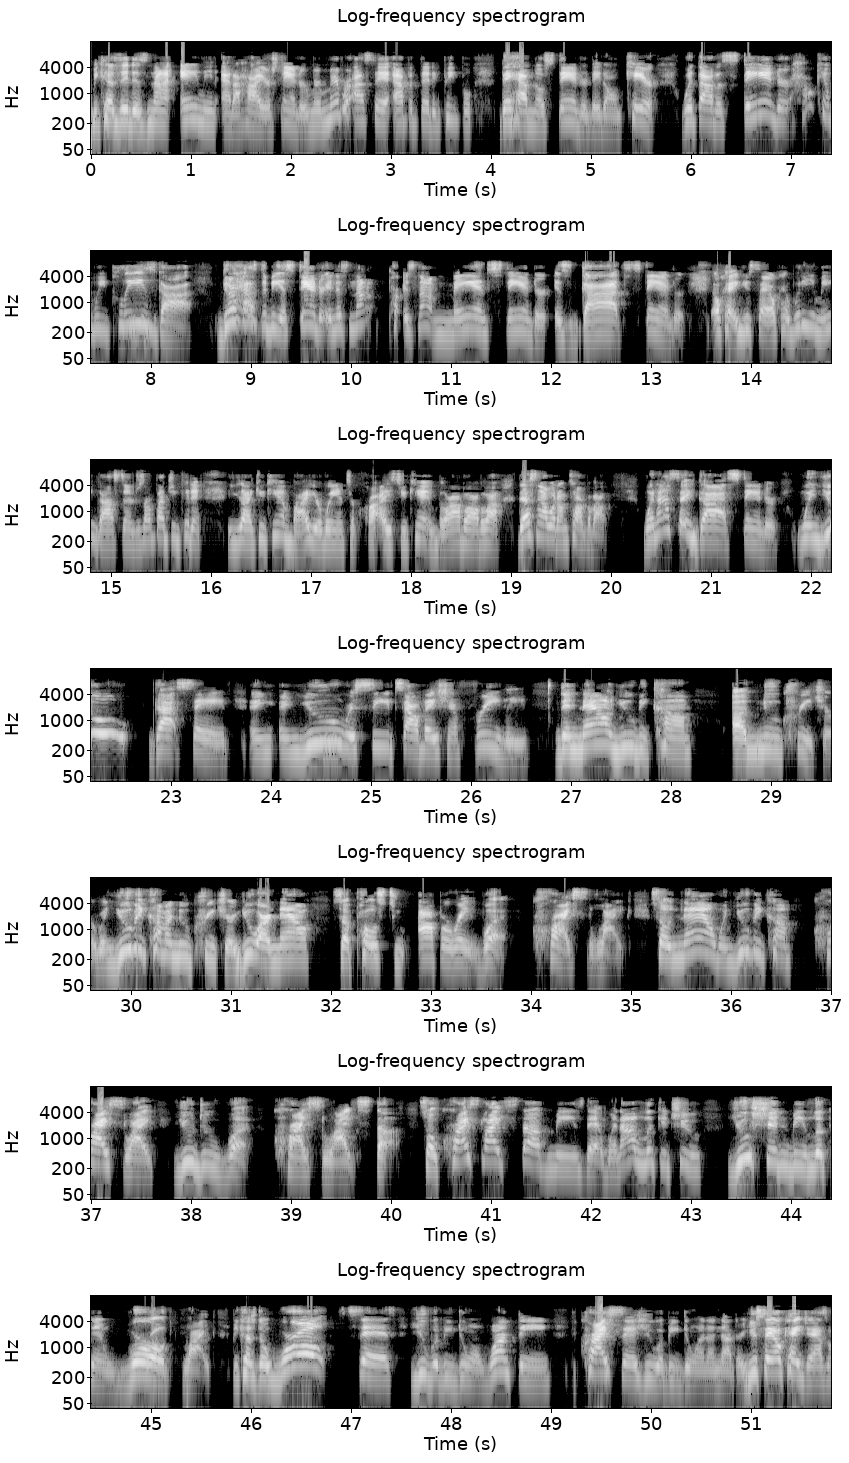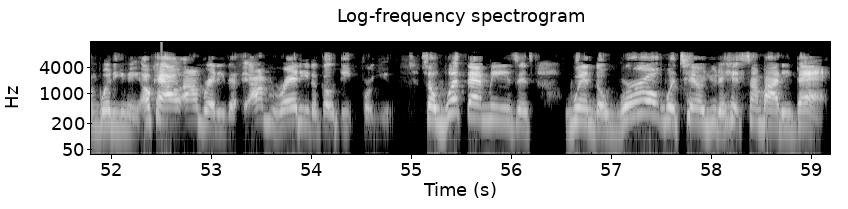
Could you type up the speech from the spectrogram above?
because it is not aiming at a higher standard. Remember, I said apathetic people, they have no standard, they don't care. Without a standard, how can we please God? There has to be a standard, and it's not it's not man's standard, it's God's standard. Okay, you say, okay, what do you mean God's standards? I thought you couldn't like you can't buy your way into Christ, you can't blah blah blah. That's not what I'm talking about. When I say God's standard, when you got saved and, and you mm-hmm. received salvation freely, then now you become a new creature. When you become a new creature, you are now supposed to operate what? Christ like. So now when you become Christ like, you do what? Christ like stuff. So Christ like stuff means that when I look at you, you shouldn't be looking world like because the world says you would be doing one thing christ says you would be doing another. You say okay jasmine what do you mean? Okay I, i'm ready to i'm ready to go deep for you. So what that means is when the world would tell you to hit somebody back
